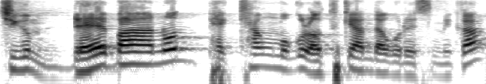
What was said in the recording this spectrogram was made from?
지금 레바논 백향목을 어떻게 한다고 그랬습니까?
